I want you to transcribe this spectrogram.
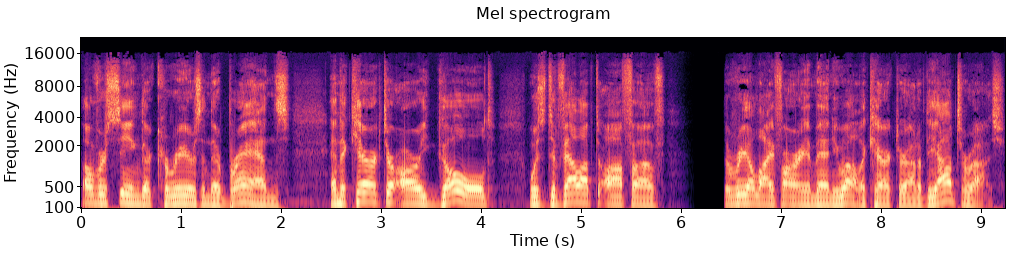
overseeing their careers and their brands. And the character Ari Gold was developed off of the real life Ari Emanuel, the character out of the Entourage.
